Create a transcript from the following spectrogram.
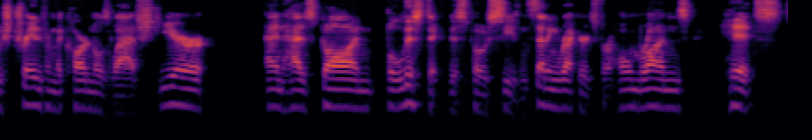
was traded from the Cardinals last year, and has gone ballistic this postseason, setting records for home runs, hits,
